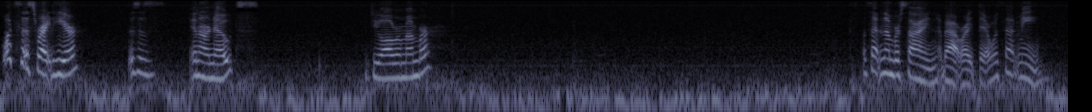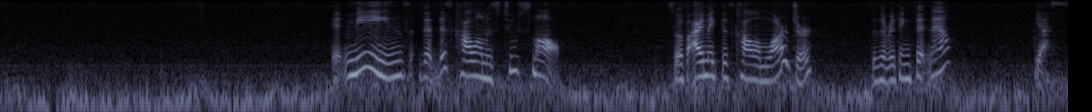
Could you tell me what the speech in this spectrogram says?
What's this right here? This is in our notes. Do you all remember? What's that number sign about right there? What's that mean? It means that this column is too small. So if I make this column larger, does everything fit now? Yes.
